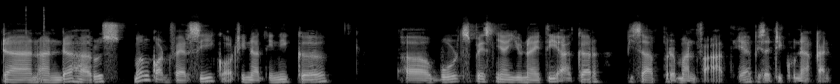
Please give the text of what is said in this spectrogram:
dan Anda harus mengkonversi koordinat ini ke uh, world space-nya Unity agar bisa bermanfaat ya, bisa digunakan.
